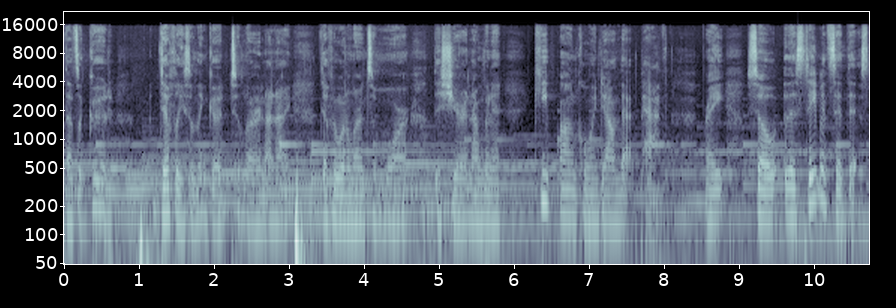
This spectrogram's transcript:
that's a good, definitely something good to learn, and I definitely want to learn some more this year, and I'm gonna keep on going down that path, right? So the statement said this:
